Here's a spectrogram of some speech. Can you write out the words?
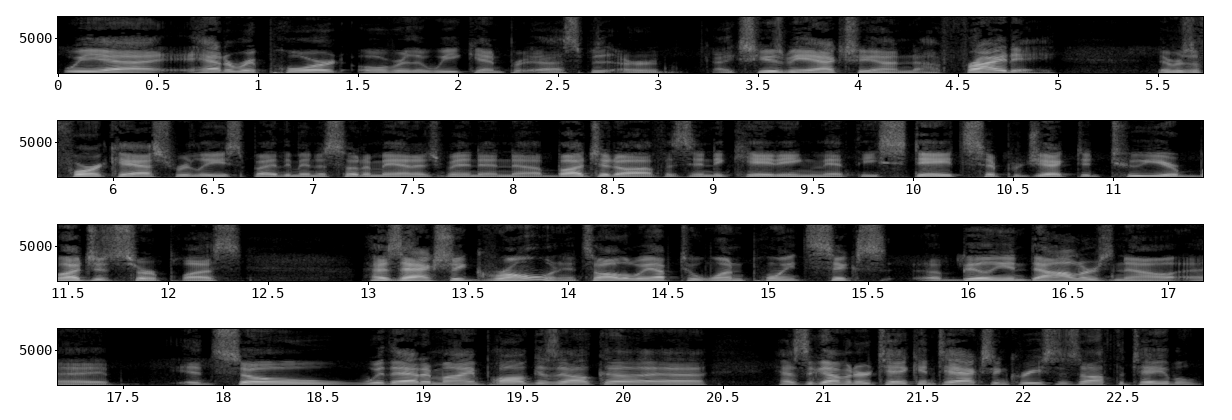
We uh, had a report over the weekend, uh, or excuse me, actually on uh, Friday. There was a forecast released by the Minnesota Management and uh, Budget Office indicating that the state's have projected two-year budget surplus has actually grown. It's all the way up to 1.6 uh, billion dollars now. Uh, and so, with that in mind, Paul Gazelka, uh, has the governor taken tax increases off the table?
